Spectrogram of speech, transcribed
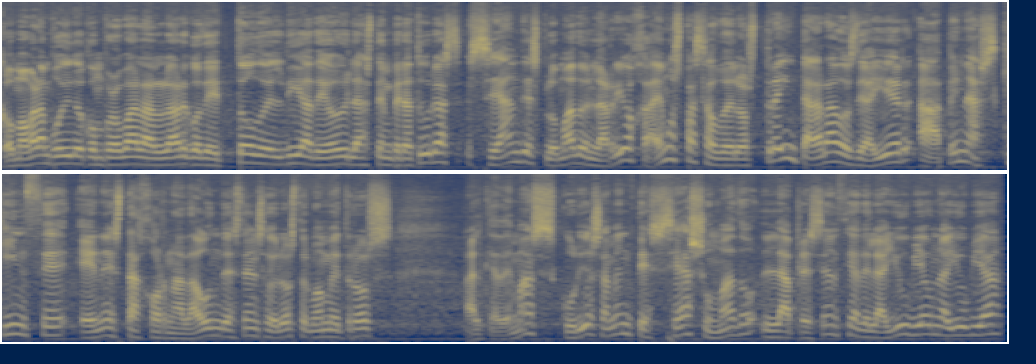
Como habrán podido comprobar a lo largo de todo el día de hoy, las temperaturas se han desplomado en La Rioja. Hemos pasado de los 30 grados de ayer a apenas 15 en esta jornada, un descenso de los termómetros al que además, curiosamente, se ha sumado la presencia de la lluvia, una lluvia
